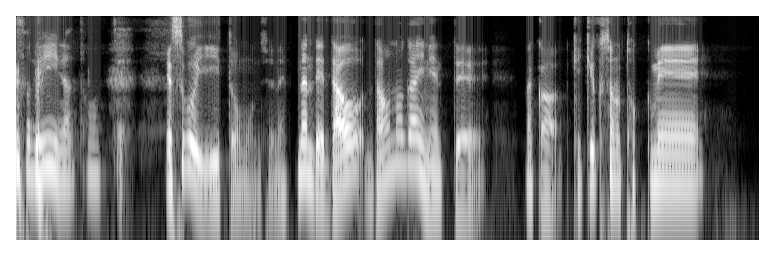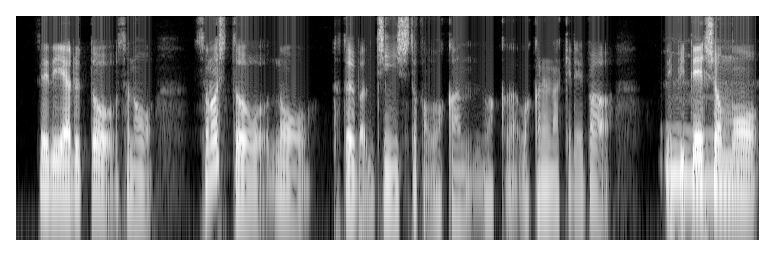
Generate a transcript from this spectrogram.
いそれいいなと思って。や、すごいいいと思うんですよね。なんで DAO、DAO の概念って、なんか結局その匿名性でやると、その、その人の、例えば人種とかもわかん、わか、わからなければ、レピュテーションも、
